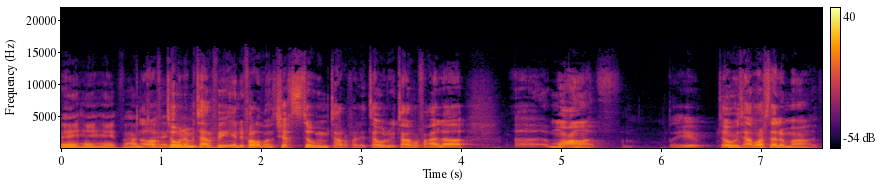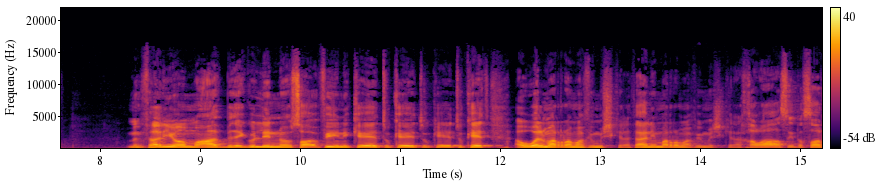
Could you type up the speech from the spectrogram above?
إيه إيه إيه فهمت عرفت. تونا متعرفين يعني فرضا شخص توي متعرف عليه توي متعرف على آه، معاذ. طيب؟ توي تعرفت على معاذ. من ثاني يوم معاذ بدأ يقول لي إنه صار فيني كيت وكيت وكيت وكيت. أول مرة ما في مشكلة ثاني مرة ما في مشكلة. خلاص إذا صار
